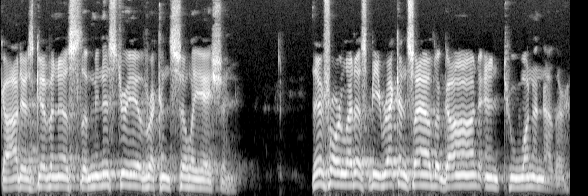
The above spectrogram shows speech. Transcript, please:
God has given us the ministry of reconciliation. Therefore, let us be reconciled to God and to one another.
